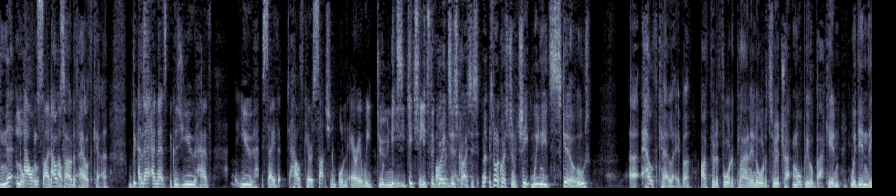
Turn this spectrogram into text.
migration. net lawful outside of outside healthcare. of healthcare. Because And, that, and that's because you have you say that healthcare is such an important area. We do need it's, it's, cheap it's the greatest labour. crisis. No, it's not a question of cheap. We need skilled uh, healthcare labour. I've put forward a plan in order to attract more people back in within the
